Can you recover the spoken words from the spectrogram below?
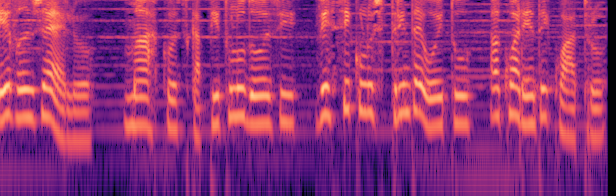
Evangelho, Marcos capítulo 12, versículos 38 a 44.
